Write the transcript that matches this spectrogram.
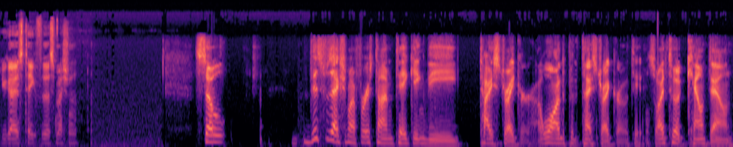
you guys take for this mission? So this was actually my first time taking the tie striker. I wanted to put the tie striker on the table, so I took countdown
